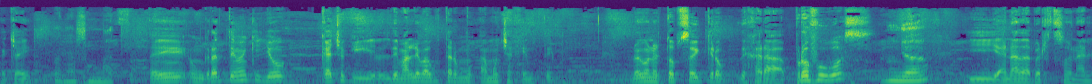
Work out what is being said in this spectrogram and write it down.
¿Cachai? Para un mate. Es un gran tema que yo cacho que el demás le va a gustar a mucha gente. Luego en el top 6 quiero dejar a Prófugos Ya. y a Nada Personal.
